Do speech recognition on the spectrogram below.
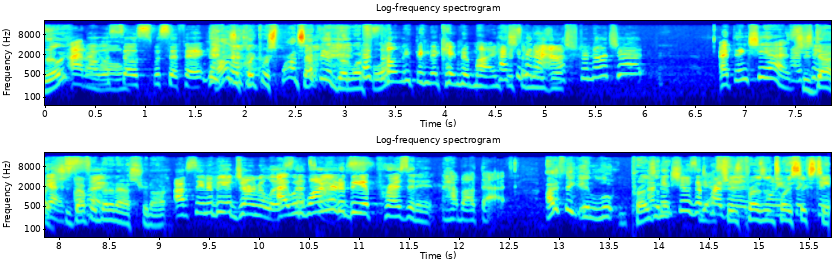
Really? I don't That know. was so specific. That was a quick response. That'd be a good one That's for the only thing that came to mind Has for she some been an astronaut yet? I think she has. She's she? done. Yes. She's definitely Okay. been an astronaut. I've seen her be a journalist. I would That's want her to be a president. How about that? I think in lo- I president. think she was a Yeah. president. She was president 2016.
